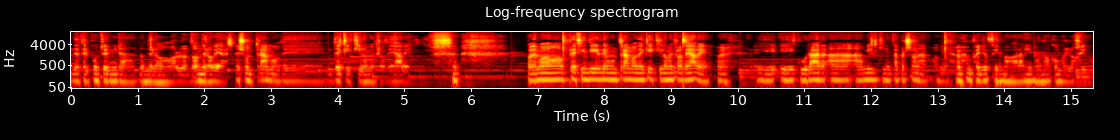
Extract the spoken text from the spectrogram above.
desde el punto de mira donde lo, donde lo veas. Es un tramo de, de X kilómetros de ave. ¿Podemos prescindir de un tramo de X kilómetros de ave pues, y, curar a, a 1.500 personas? Oye, pues yo firmo ahora mismo, ¿no? Como es lógico.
